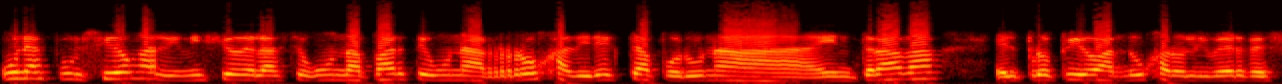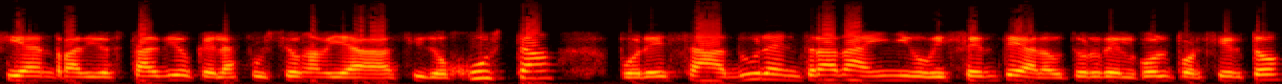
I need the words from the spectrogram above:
Una expulsión al inicio de la segunda parte, una roja directa por una entrada. El propio Andújar Oliver decía en Radio Estadio que la expulsión había sido justa por esa dura entrada a Íñigo Vicente, al autor del gol, por cierto,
